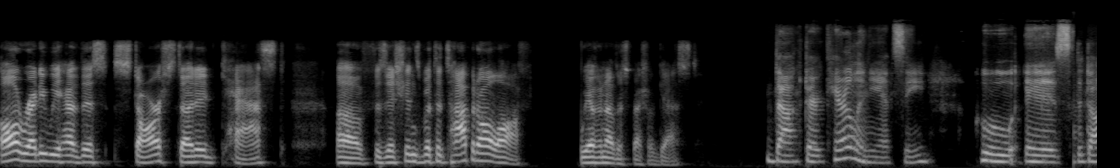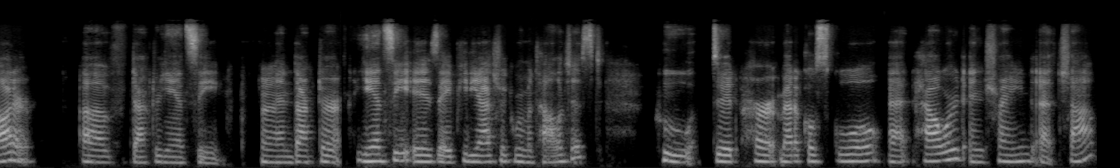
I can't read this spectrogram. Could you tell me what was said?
already we have this star-studded cast of physicians, but to top it all off, we have another special guest. Dr. Carolyn Yancey, who is the daughter of Dr. Yancey. And Dr. Yancey is a pediatric rheumatologist who did her medical school at Howard and trained at CHOP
